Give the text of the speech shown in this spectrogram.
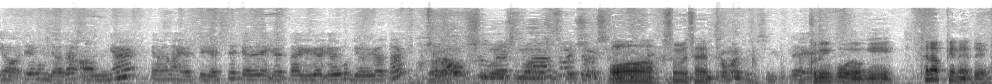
여, 일곱, 여덟, 아홉, 열, 열하나, 열둘, 열셋, 열넷, 열다, 열, 열일곱, 열여덟, 열아홉, 스물, 스물하나, 스물둘. 와, 스물셋. 이렇게 한 마리 더 있으니까. 네. 그리고 여기 테라핀 애들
